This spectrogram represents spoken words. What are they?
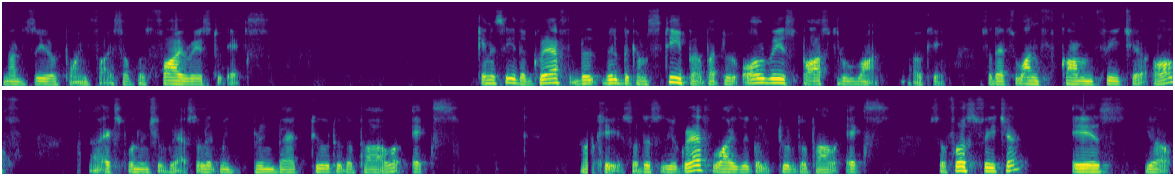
not 0 0.5, suppose 5 raised to x. Can you see the graph will, become steeper, but will always pass through 1. Okay, so that's one common feature of Uh, exponential graph. So let me bring back 2 to the power x. Okay, so this is your graph, y is equal to 2 to the power x. So first feature is your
